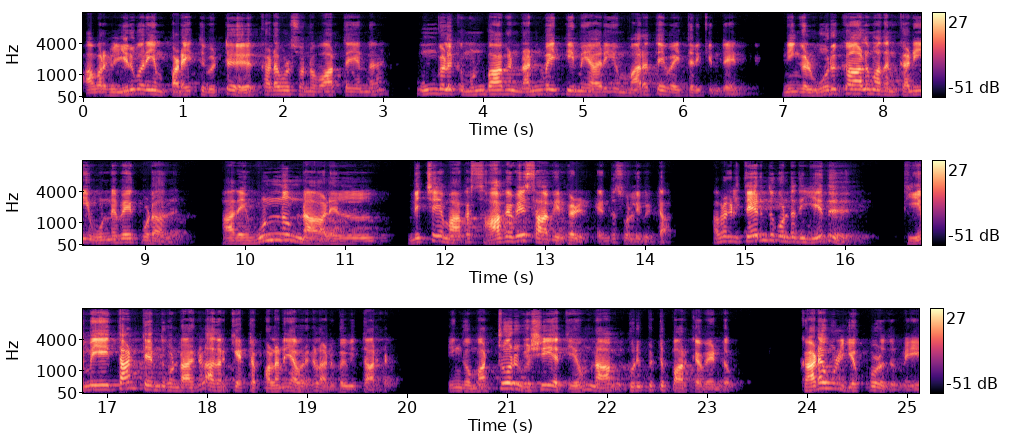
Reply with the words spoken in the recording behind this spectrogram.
அவர்கள் இருவரையும் படைத்துவிட்டு கடவுள் சொன்ன வார்த்தை என்ன? உங்களுக்கு முன்பாக நன்மை தீமை அறியும் மரத்தை வைத்திருக்கின்றேன். நீங்கள் ஒரு காலம் அதன் கனியை உண்ணவே கூடாது. அதை உண்ணும் நாளில் நிச்சயமாக சாகவே சாவீர்கள் என்று சொல்லிவிட்டார். அவர்கள் தேர்ந்து கொண்டது எது? தீமையைத்தான் தேர்ந்து கொண்டார்கள் அதற்கேற்ற பலனை அவர்கள் அனுபவித்தார்கள். இங்கு மற்றொரு விஷயத்தையும் நாம் குறிப்பிட்டு பார்க்க வேண்டும். கடவுள் எப்பொழுதுமே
